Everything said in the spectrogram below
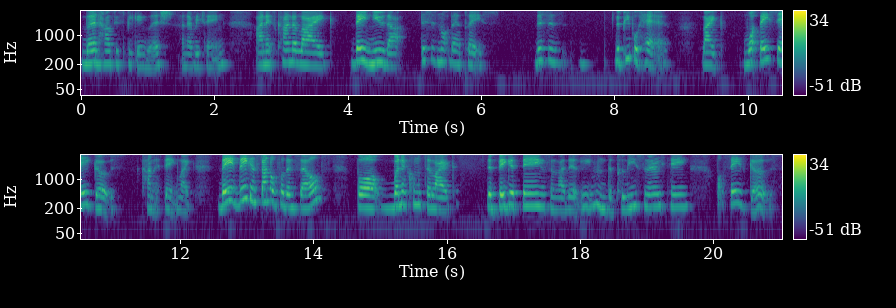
learn how to speak English and everything. And it's kind of like they knew that this is not their place. This is the people here. Like what they say goes kind of thing. Like they they can stand up for themselves, but when it comes to like the bigger things and like the even the police and everything, what says goes,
